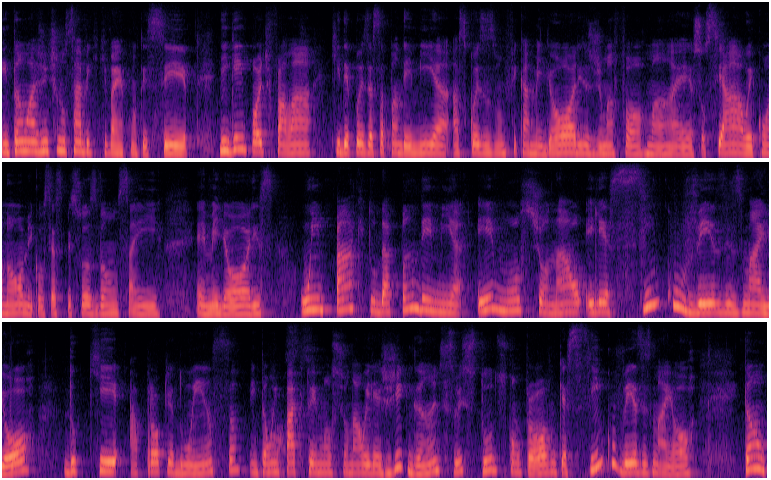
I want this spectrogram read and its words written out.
Então a gente não sabe o que vai acontecer, ninguém pode falar que depois dessa pandemia as coisas vão ficar melhores de uma forma é, social, econômica, ou se as pessoas vão sair é, melhores. O impacto da pandemia emocional ele é cinco vezes maior do que a própria doença. Então, o impacto emocional ele é gigante. Os estudos comprovam que é cinco vezes maior. Então,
